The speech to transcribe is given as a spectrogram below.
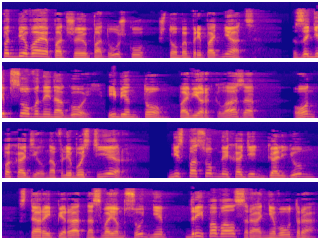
подбивая под шею подушку, чтобы приподняться. Загипсованный ногой и бинтом поверх глаза, он походил на флебустьера. Неспособный ходить гальюн, старый пират на своем судне дрейфовал с раннего утра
